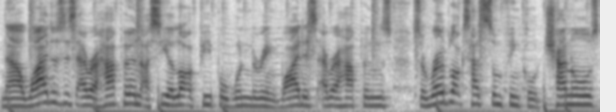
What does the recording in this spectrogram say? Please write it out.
Now, why does this error happen? I see a lot of people wondering why this error happens. So Roblox has something called channels.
